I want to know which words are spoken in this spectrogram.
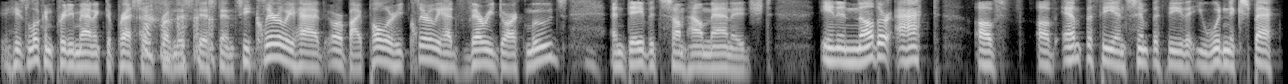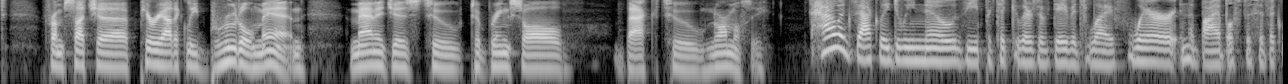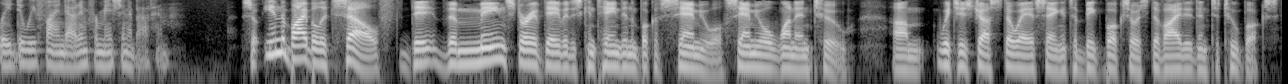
he's looking pretty manic depressive from this distance. He clearly had, or bipolar, he clearly had very dark moods, and David somehow managed in another act of of empathy and sympathy that you wouldn't expect from such a periodically brutal man manages to to bring Saul back to normalcy. How exactly do we know the particulars of David's life? Where in the Bible specifically do we find out information about him? So, in the Bible itself, the, the main story of David is contained in the book of Samuel, Samuel 1 and 2, um, which is just a way of saying it's a big book, so it's divided into two books.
